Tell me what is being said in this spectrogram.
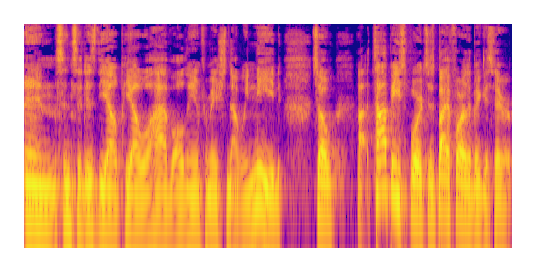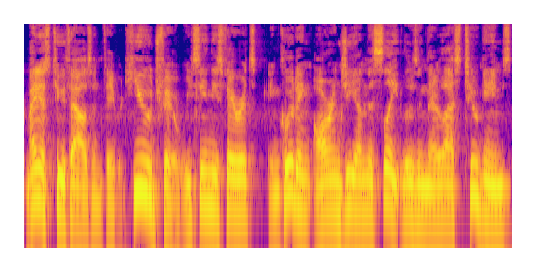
And since it is the LPL, we'll have all the information that we need. So, uh, Top Esports is by far the biggest favorite. Minus 2,000 favorite. Huge favorite. We've seen these favorites, including RNG on the slate, losing their last two games,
